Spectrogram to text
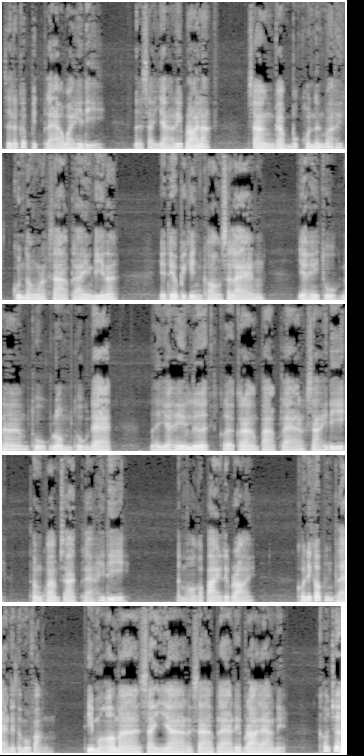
เสร็จแล้วก็ปิดแผลเอาไว้ให้ดีนะใส่ยาเรียบร้อยละ สั่งกับบุคคลนั้นว่าคุณต้องรักษาแผลอย่างดีนะ อย่าเที่ยวไปกินของแสลง อย่าให้ถูกน้ำถูกลม ถูกแดดนะอย่าให้เลือดเกลือกลางปากแผลรักษาให้ดีทำความสะอาดแผลให้ดีแต่หมอก็ไปเรียบร้อย คนที่เขาเป็นแผลในตัวฝัง ที่หมอมาใส่ยารักษาแผลเรียบร้อยแล้วเนี่ย เขาจะ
